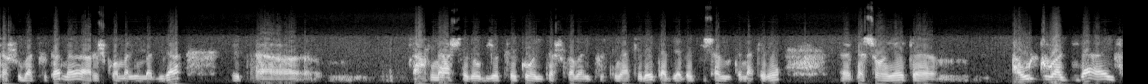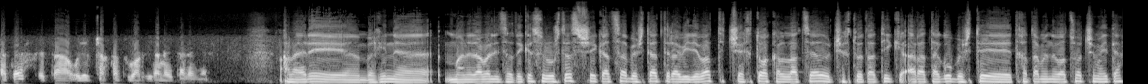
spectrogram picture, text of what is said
kasu batzutan, uh, arreskoa malin bat dira, eta arnaz edo bihotzeko itaskoa bat dituztenak ere, eta diabetisa dutenak ere, uh, pertsonaiek uh, ahulduak dira, uh, izatez, eta horiek txartatu behar dira nahi Hala ere, begin, eh, manera balitzateke zure ustez, sekatza beste aterabide bat, txektoak aldatzea, edo txektoetatik aratago beste tratamendu batzua atxemaitea?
